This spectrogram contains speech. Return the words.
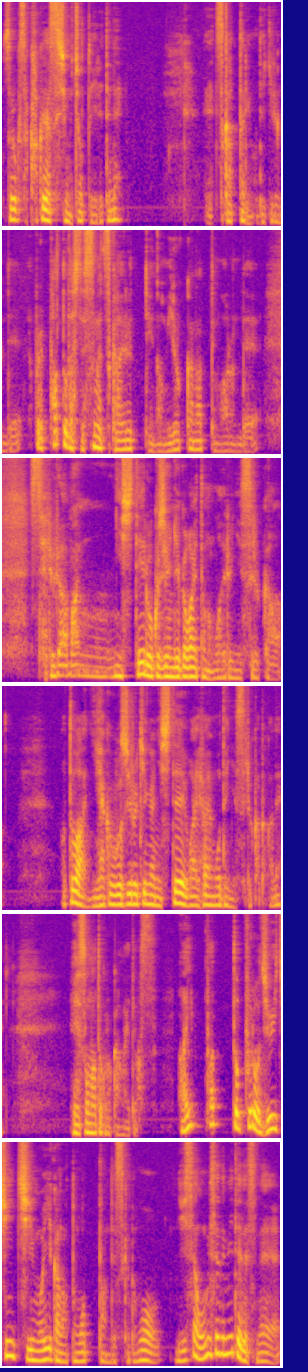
それこそ格安 SIM ちょっと入れてね、え使ったりもできるんで、っぱりパッと出してすぐ使えるっていうのは魅力かなってもあるんで、セルラー版にして 64GB のモデルにするか、あとは 256GB にして Wi-Fi モデルにするかとかね。えー、そんなところ考えてます。iPad Pro 11インチもいいかなと思ったんですけども、実際お店で見てですね、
